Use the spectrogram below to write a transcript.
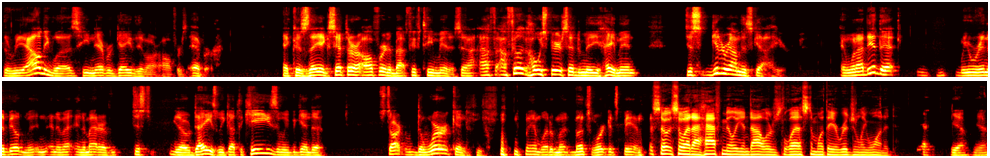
the reality was he never gave them our offers ever. Because they accepted our offer in about 15 minutes. And I, I feel like the Holy Spirit said to me, Hey, man, just get around this guy here. And when I did that, we were in the building in, in, a, in a matter of just you know days. We got the keys and we began to start the work. And man, what a bunch of work it's been. So, so at a half million dollars less than what they originally wanted. Yeah, yeah, yeah.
